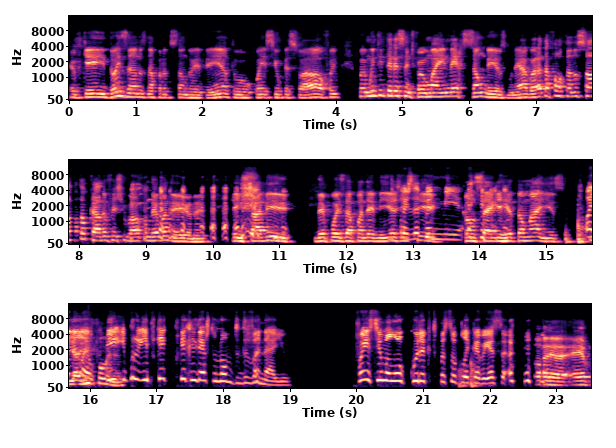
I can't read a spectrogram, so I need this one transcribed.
Eu fiquei dois anos na produção do evento, conheci o pessoal, foi, foi muito interessante, foi uma imersão mesmo, né? Agora está faltando só tocar no festival com Devaneio, né? Quem sabe depois da pandemia depois a gente pandemia. consegue retomar isso. Olha, e Léo, foi, e, né? e, por, e porquê, porquê que lhe deste o nome de Devaneio? Foi assim uma loucura que te passou pela cabeça? Olha, é,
